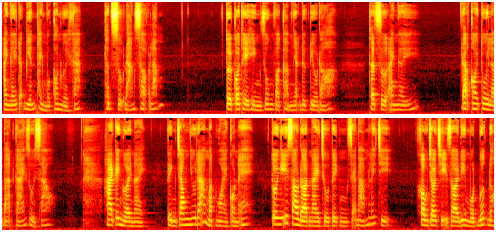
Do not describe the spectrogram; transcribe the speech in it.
anh ấy đã biến thành một con người khác. Thật sự đáng sợ lắm. Tôi có thể hình dung và cảm nhận được điều đó. Thật sự anh ấy đã coi tôi là bạn gái rồi sao? Hai cái người này, Tình trong như đã mặt ngoài còn e. Tôi nghĩ sau đợt này chủ tịch sẽ bám lấy chị. Không cho chị rời đi một bước đâu.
